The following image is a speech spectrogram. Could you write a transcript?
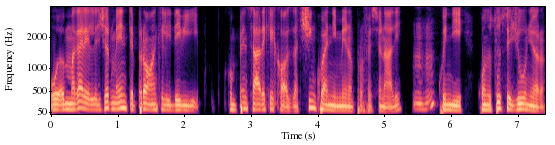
o magari leggermente, però anche lì devi compensare che cosa? 5 anni in meno professionali, mm-hmm. quindi quando tu sei junior,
